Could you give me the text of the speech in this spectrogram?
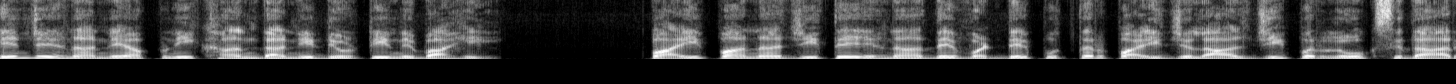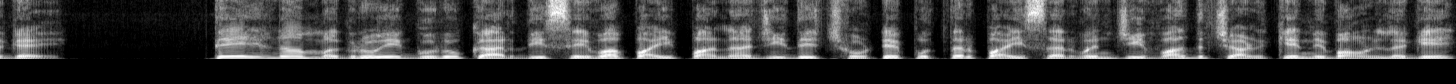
ਇੰਜ ਇਹਨਾਂ ਨੇ ਆਪਣੀ ਖਾਨਦਾਨੀ ਡਿਊਟੀ ਨਿਭਾਈ। ਭਾਈ ਭਾਨਾ ਜੀ ਤੇ ਇਹਨਾਂ ਦੇ ਵੱਡੇ ਪੁੱਤਰ ਭਾਈ ਜਲਾਲ ਜੀ ਪਰਲੋਕ ਸਿਧਾਰ ਗਏ। ਤੇ ਇਹਨਾਂ ਮਗਰੋਂ ਇਹ ਗੁਰੂ ਘਰ ਦੀ ਸੇਵਾ ਭਾਈ ਭਾਨਾ ਜੀ ਦੇ ਛੋਟੇ ਪੁੱਤਰ ਭਾਈ ਸਰਵਨ ਜੀ ਵੱਧ ਚੜ ਕੇ ਨਿਭਾਉਣ ਲਗੇ।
